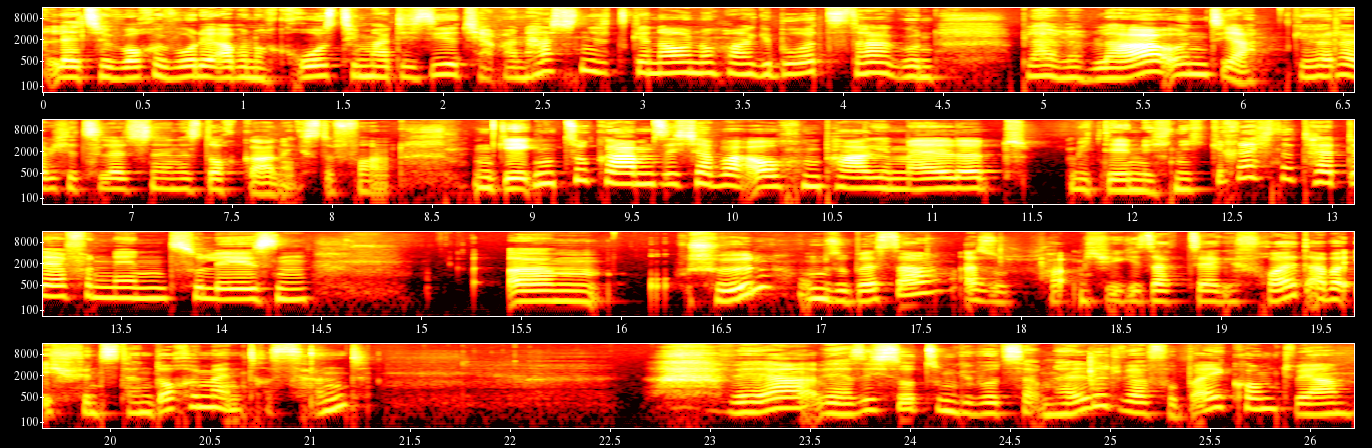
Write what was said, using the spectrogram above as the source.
letzte Woche wurde aber noch groß thematisiert, ja, wann hast du denn jetzt genau nochmal Geburtstag und bla bla bla. Und ja, gehört habe ich jetzt letzten Endes doch gar nichts davon. Im Gegenzug haben sich aber auch ein paar gemeldet, mit denen ich nicht gerechnet hätte, von denen zu lesen. Ähm, schön, umso besser. Also hat mich, wie gesagt, sehr gefreut, aber ich finde es dann doch immer interessant, wer, wer sich so zum Geburtstag meldet, wer vorbeikommt, wer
